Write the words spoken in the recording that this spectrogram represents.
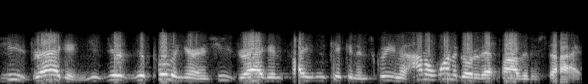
She's dragging. You, you're you're pulling her, and she's dragging, fighting, kicking, and screaming. I don't want to go to that positive side.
